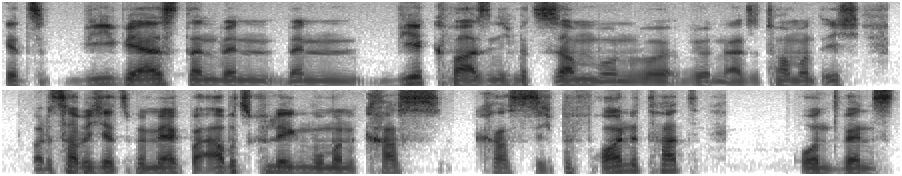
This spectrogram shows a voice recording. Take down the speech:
Jetzt, wie wäre es dann, wenn, wenn wir quasi nicht mehr zusammen wohnen wür- würden, also Tom und ich? Weil das habe ich jetzt bemerkt bei Arbeitskollegen, wo man krass, krass sich befreundet hat. Und wenn es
